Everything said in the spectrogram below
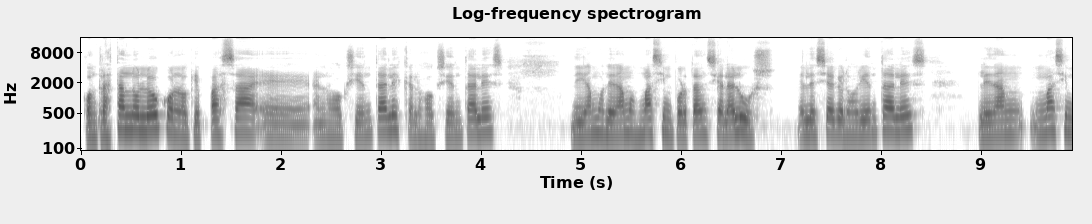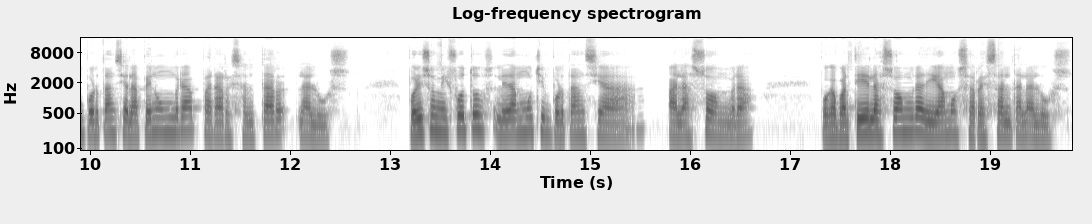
contrastándolo con lo que pasa eh, en los occidentales, que a los occidentales, digamos, le damos más importancia a la luz. Él decía que los orientales le dan más importancia a la penumbra para resaltar la luz. Por eso mis fotos le dan mucha importancia a la sombra, porque a partir de la sombra, digamos, se resalta la luz.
